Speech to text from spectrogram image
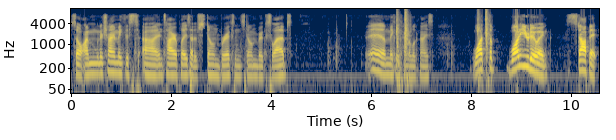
So I'm going to try and make this uh, entire place out of stone bricks and stone brick slabs. Eh, make it kind of look nice. What the... What are you doing? Stop it.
